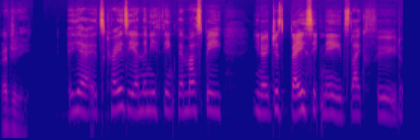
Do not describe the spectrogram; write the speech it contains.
tragedy. Yeah, it's crazy. And then you think there must be, you know, just basic needs like food,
